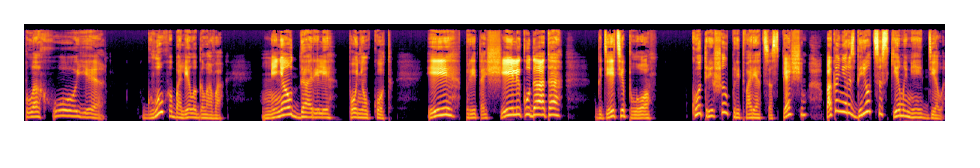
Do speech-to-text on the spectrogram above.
плохое». Глухо болела голова. «Меня ударили», — понял кот. «И притащили куда-то, где тепло». Кот решил притворяться спящим, пока не разберется, с кем имеет дело.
